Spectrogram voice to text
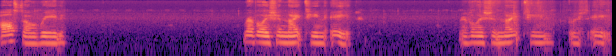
also read Revelation 19:8. Revelation 19 verse 8.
